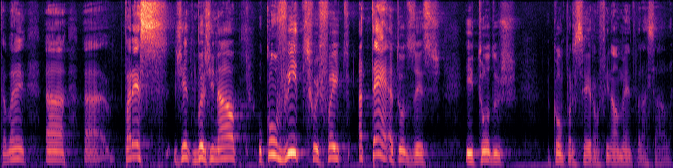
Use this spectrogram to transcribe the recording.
também ah, ah, parece gente marginal. O convite foi feito até a todos esses e todos compareceram finalmente para a sala.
